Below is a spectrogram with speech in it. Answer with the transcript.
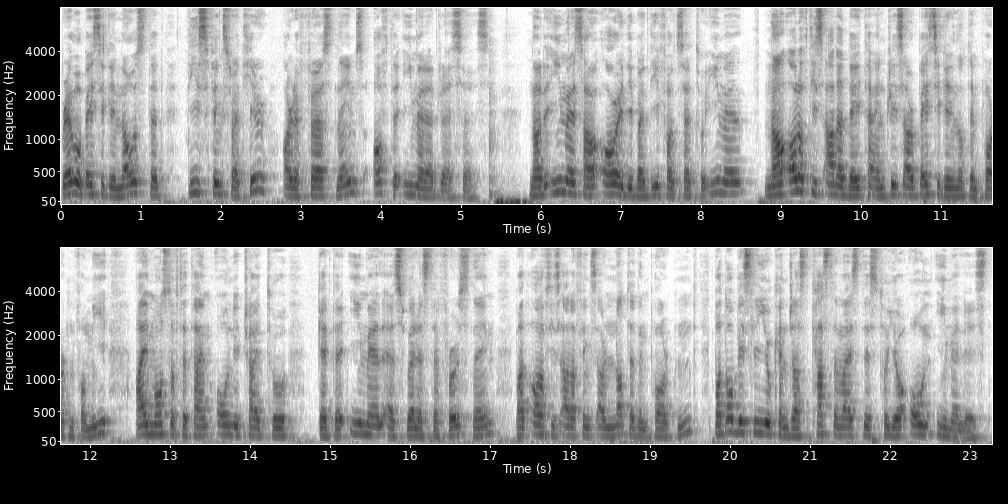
Brevo basically knows that these things right here are the first names of the email addresses. Now the emails are already by default set to email. Now all of these other data entries are basically not important for me. I most of the time only try to get the email as well as the first name, but all of these other things are not that important. But obviously you can just customize this to your own email list.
